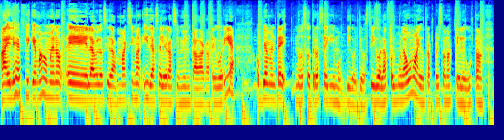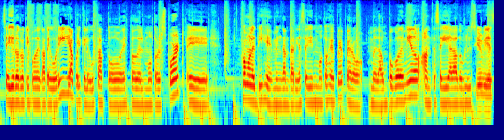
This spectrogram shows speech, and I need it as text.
ahí les expliqué más o menos eh, la velocidad máxima y de aceleración en cada categoría. Obviamente nosotros seguimos, digo yo sigo la Fórmula 1, hay otras personas que le gustan seguir otro tipo de categoría porque le gusta todo esto del motorsport. Eh, como les dije, me encantaría seguir MotoGP, pero me da un poco de miedo. Antes seguía la W Series,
